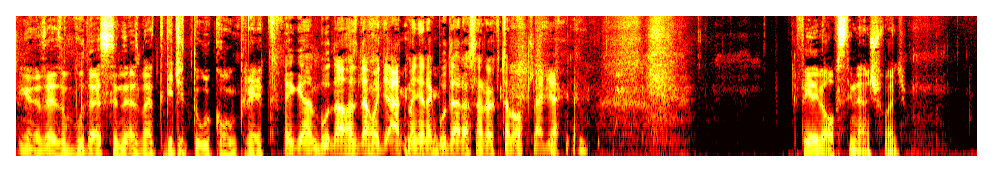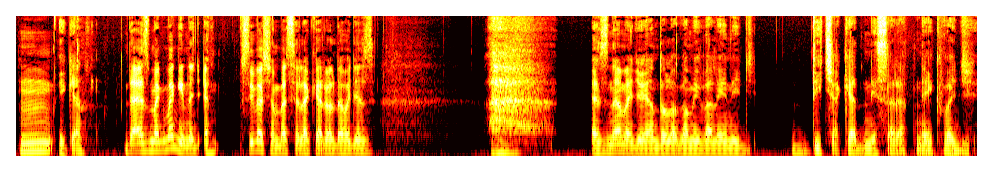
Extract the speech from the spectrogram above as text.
Igen, ez, ez a Buda, ez, ez már kicsit túl konkrét. Igen, Budához nehogy átmenjenek Budára, aztán rögtön ott legyek. Fél éve abstinens vagy. Mm, igen. De ez meg megint egy, szívesen beszélek erről, de hogy ez ez nem egy olyan dolog, amivel én így dicsekedni szeretnék, vagy,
